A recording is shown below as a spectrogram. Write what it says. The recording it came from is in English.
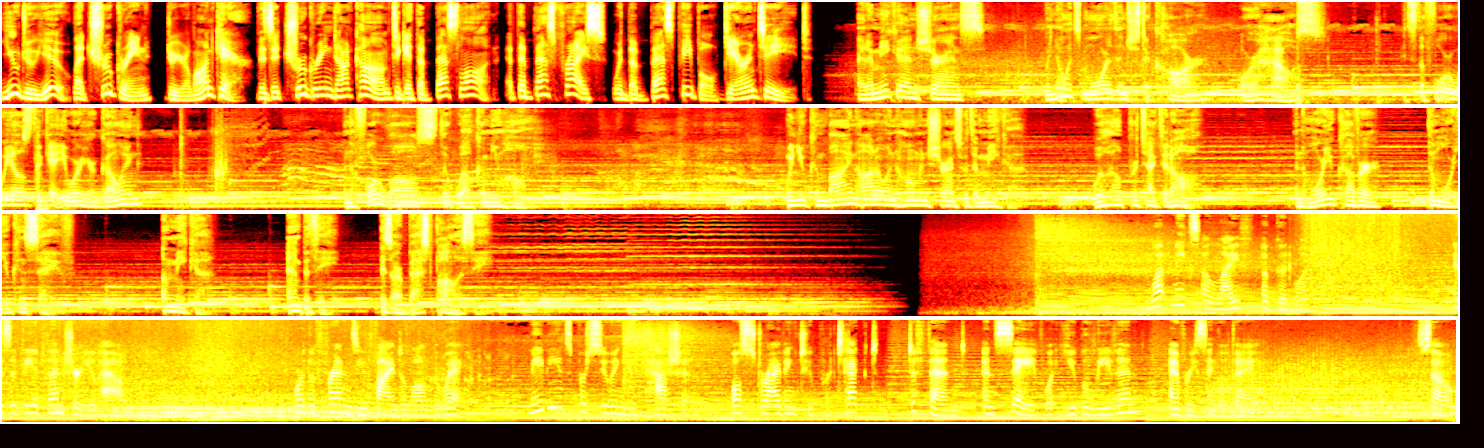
You do you. Let TruGreen do your lawn care. Visit trugreen.com to get the best lawn at the best price with the best people guaranteed. At Amica Insurance, we know it's more than just a car or a house. It's the four wheels that get you where you're going and the four walls that welcome you home. When you combine auto and home insurance with Amica, we'll help protect it all. And the more you cover, the more you can save. Amica, empathy is our best policy. What makes a life a good one? Is it the adventure you have? Or the friends you find along the way? Maybe it's pursuing your passion while striving to protect, defend, and save what you believe in every single day. So,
